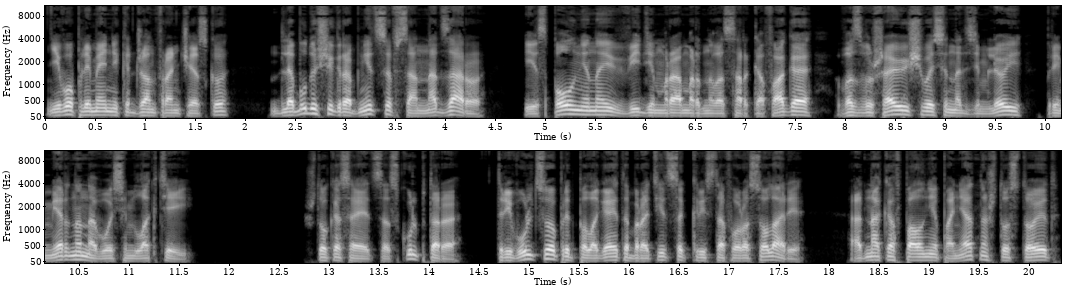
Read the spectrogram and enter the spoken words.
его племянника Джан Франческо, для будущей гробницы в Сан-Надзаро, исполненной в виде мраморного саркофага, возвышающегося над землей примерно на 8 локтей. Что касается скульптора, Тривульцио предполагает обратиться к Кристофоро Солари, однако вполне понятно, что стоит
